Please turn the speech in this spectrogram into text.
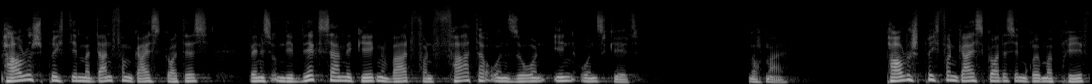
Paulus spricht immer dann vom Geist Gottes, wenn es um die wirksame Gegenwart von Vater und Sohn in uns geht. Nochmal. Paulus spricht von Geist Gottes im Römerbrief,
